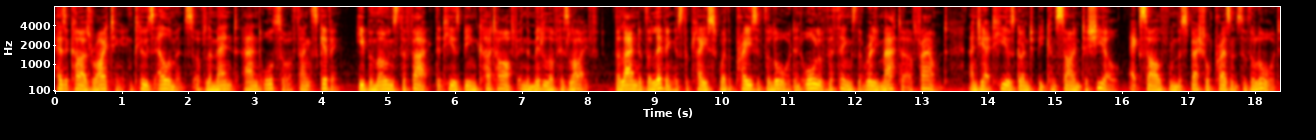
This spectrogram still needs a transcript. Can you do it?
Hezekiah's writing includes elements of lament and also of thanksgiving. He bemoans the fact that he is being cut off in the middle of his life. The land of the living is the place where the praise of the Lord and all of the things that really matter are found, and yet he is going to be consigned to Sheol, exiled from the special presence of the Lord,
